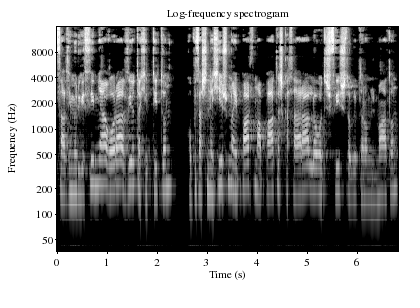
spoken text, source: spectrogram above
Θα δημιουργηθεί μια αγορά δύο ταχυτήτων όπου θα συνεχίσουν να υπάρχουν απάτες καθαρά λόγω της φύσης των κρυπτονομισμάτων,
